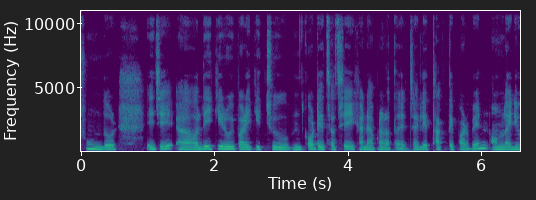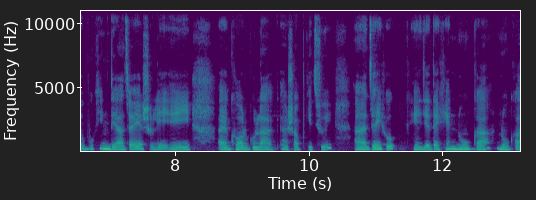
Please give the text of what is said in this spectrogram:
সুন্দর। এই যে লেকের ওই পারে কিছু কটেজ আছে, এখানে আপনারা চাইলে থাকতে পারবেন। অনলাইনেও বুকিং দেওয়া যায় আসলে এই ঘরগুলা সব কিছুই যাই হোক, এই যে দেখেন নৌকা নৌকা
